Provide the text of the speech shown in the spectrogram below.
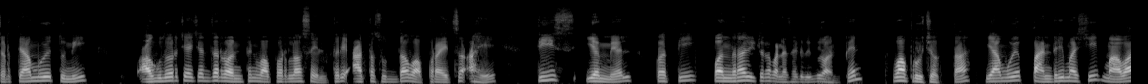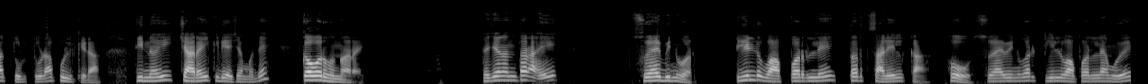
तर त्यामुळे तुम्ही अगोदरच्या याच्यात जर रॉनफेन वापरलं असेल तरी आतासुद्धा वापरायचं आहे. तीस एम एल प्रति पंधरा लिटर पाण्यासाठी तुम्ही रॉनफेन वापरू शकता. यामुळे पांढरी माशी मावा तुडतुडा फुलकिडा तीनही चारही किडी याच्यामध्ये कवर होणार आहे त्याच्यानंतर आहे सोयाबीनवर. टिल्ड वापरले तर चालेल का? हो सोयाबीनवर टिल्ड वापरल्यामुळे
